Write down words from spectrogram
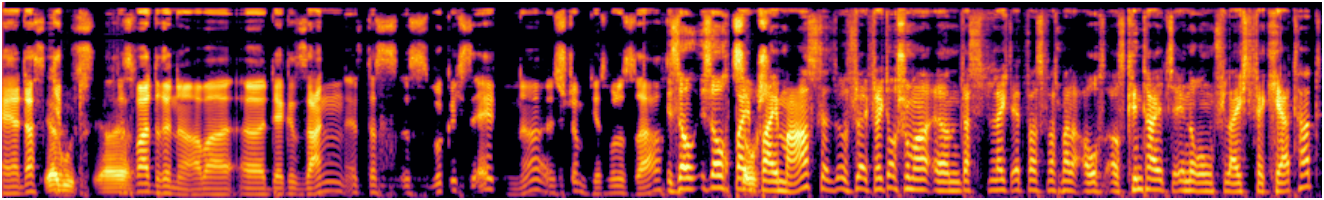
Ja, ja, das ja, gibt's. Gut, ja, das ja. war drin, aber äh, der Gesang, ist, das ist wirklich selten, ne? Es stimmt, jetzt wo du es sagst. Ist auch, ist auch Ist bei, auch bei Mars, also vielleicht, vielleicht auch schon mal, ähm, das ist vielleicht etwas, was man aus, aus Kindheitserinnerungen vielleicht verkehrt hat.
